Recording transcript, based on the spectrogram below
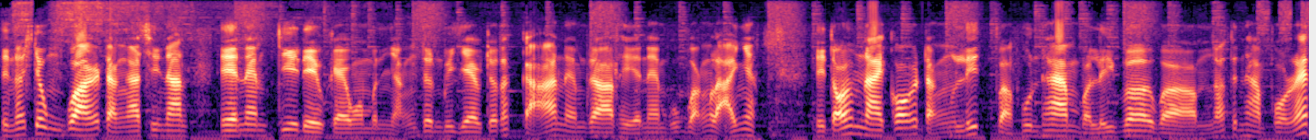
Thì nói chung qua cái trận Arsenal thì anh em chia đều kèo mà mình nhận trên video cho tất cả anh em ra thì anh em cũng vẫn lãi nha. Thì tối hôm nay có cái trận Leeds và Fulham và Liver và Nottingham Forest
